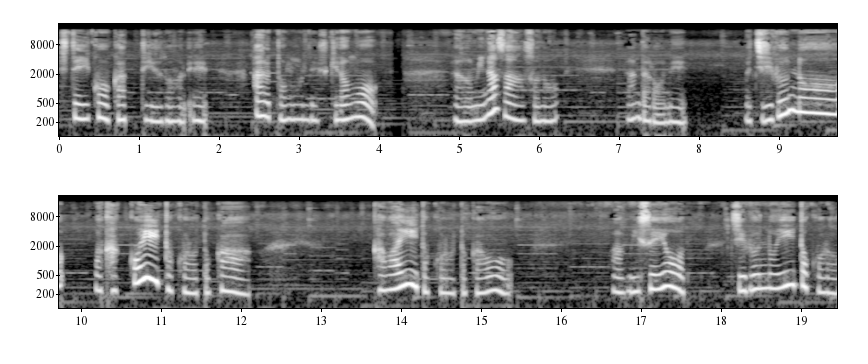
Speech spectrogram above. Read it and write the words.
していこうかっていうので、ね、あると思うんですけども、あの、皆さん、その、なんだろうね、自分の、まあ、かっこいいところとか、可愛いところとかを、まあ、見せよう、自分のいいところを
